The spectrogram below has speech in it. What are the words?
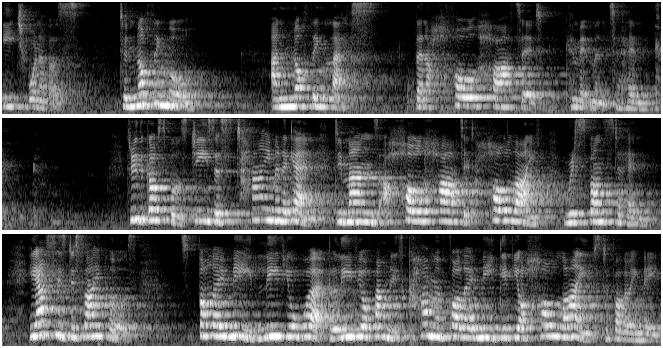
each one of us to nothing more and nothing less than a wholehearted commitment to Him. Through the Gospels, Jesus time and again demands a wholehearted, whole life response to Him. He asks His disciples, Follow me, leave your work, leave your families, come and follow me, give your whole lives to following me.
